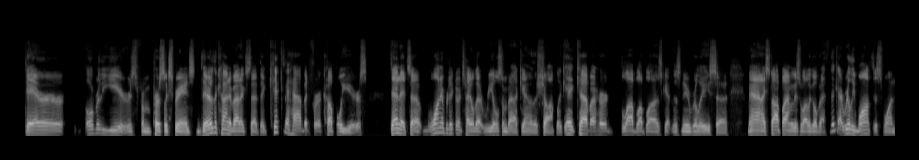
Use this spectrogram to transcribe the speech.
they're over the years from personal experience they're the kind of addicts that they kick the habit for a couple years. Then it's a one in particular title that reels them back into the shop. Like hey kev i heard blah blah blah is getting this new release. Uh, man i stopped by movies a while ago but i think i really want this one.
